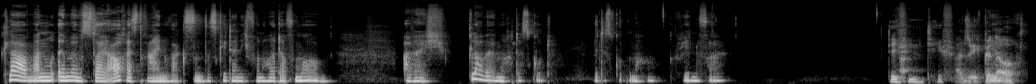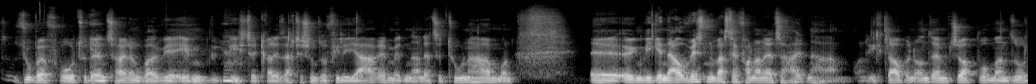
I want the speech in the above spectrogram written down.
Klar, man, er muss da ja auch erst reinwachsen. Das geht ja nicht von heute auf morgen. Aber ich glaube, er macht das gut. Wird das gut machen, auf jeden Fall. Definitiv. Also ich bin auch super froh zu der Entscheidung, weil wir eben, wie Ja. ich gerade sagte, schon so viele Jahre miteinander zu tun haben und äh, irgendwie genau wissen, was wir voneinander zu halten haben. Und ich glaube, in unserem Job, wo man so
